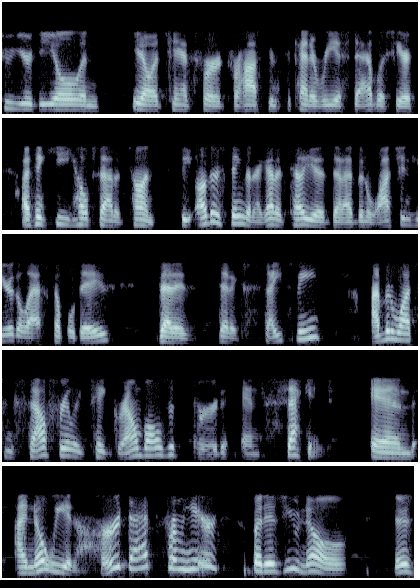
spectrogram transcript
two-year deal and you know a chance for for Hoskins to kind of reestablish here. I think he helps out a ton. The other thing that I got to tell you that I've been watching here the last couple days that is that excites me. I've been watching Sal Frelick take ground balls at third and second, and I know we had heard that from here, but as you know, there's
